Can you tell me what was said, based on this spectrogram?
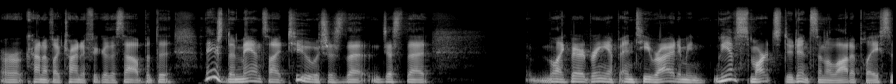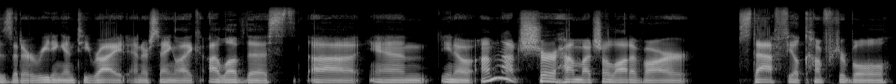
or kind of like trying to figure this out, but the I think there's the demand side too, which is that just that like Barrett bringing up NT Wright. I mean, we have smart students in a lot of places that are reading NT Wright and are saying like, "I love this," uh, and you know, I'm not sure how much a lot of our staff feel comfortable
